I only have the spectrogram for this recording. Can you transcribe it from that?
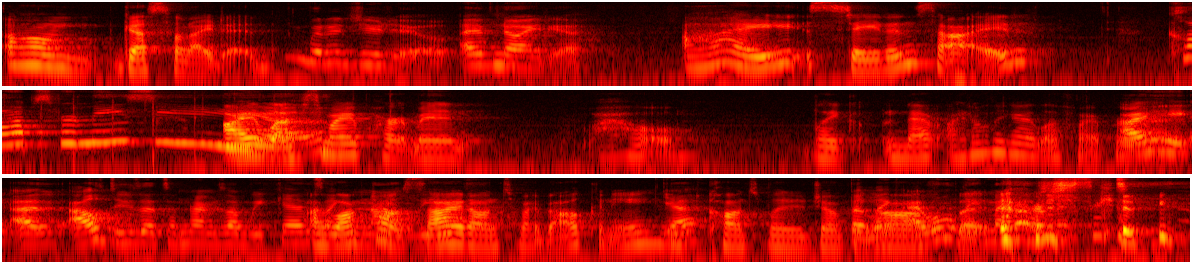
Um, guess what I did? What did you do? I have no idea. I stayed inside. Claps for Macy. I left my apartment. Wow. Like never I don't think I left my I apartment. hate. I, I'll do that sometimes on weekends. I like, walked not outside leave. onto my balcony. and Yeah. Contemplated jumping like, off. I won't but leave my apartment. just kidding.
